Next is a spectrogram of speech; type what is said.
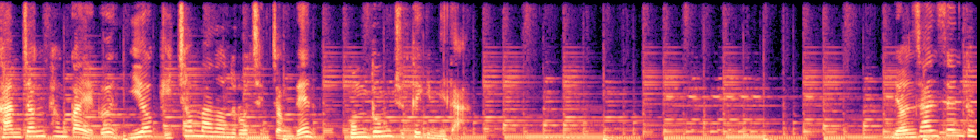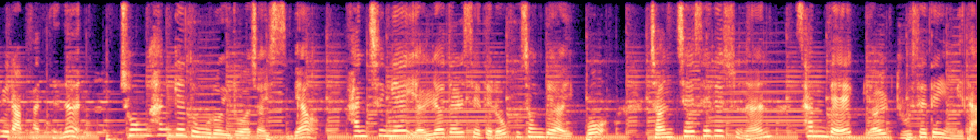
감정평가액은 2억 2천만 원으로 책정된 공동주택입니다. 연산 센터빌 아파트는 총 1개 동으로 이루어져 있으며 한 층에 18세대로 구성되어 있고 전체 세대수는 312세대입니다.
